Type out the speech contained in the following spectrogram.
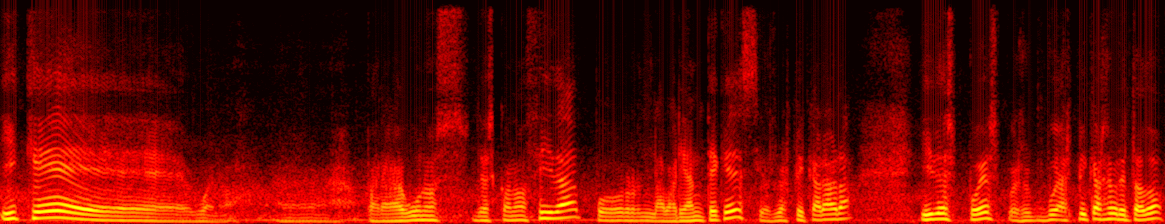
y que, bueno, eh, para algunos desconocida por la variante que es, si os voy a explicar ahora, y después pues voy a explicar sobre todo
